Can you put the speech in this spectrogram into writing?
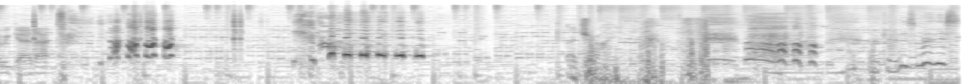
There we go, that. I tried. okay, this way, this.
